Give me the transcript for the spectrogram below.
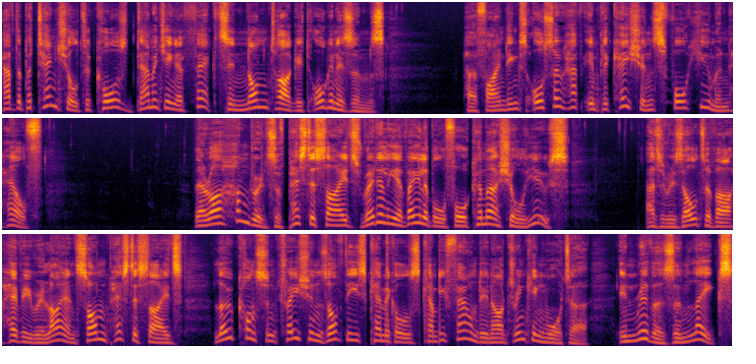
have the potential to cause damaging effects in non target organisms. Her findings also have implications for human health. There are hundreds of pesticides readily available for commercial use. As a result of our heavy reliance on pesticides, low concentrations of these chemicals can be found in our drinking water, in rivers and lakes,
